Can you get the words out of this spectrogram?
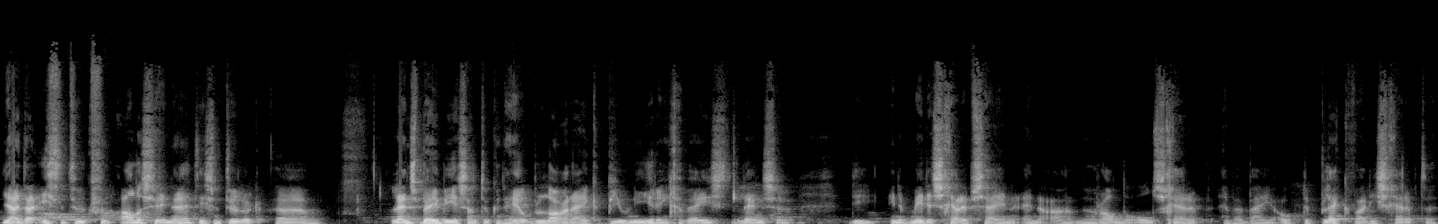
Ja, daar is natuurlijk van alles in. Hè? Het is natuurlijk ehm, Lensbaby is daar natuurlijk een heel belangrijke pionier in geweest. Lenzen die in het midden scherp zijn en aan de randen onscherp. En waarbij je ook de plek waar die scherpte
